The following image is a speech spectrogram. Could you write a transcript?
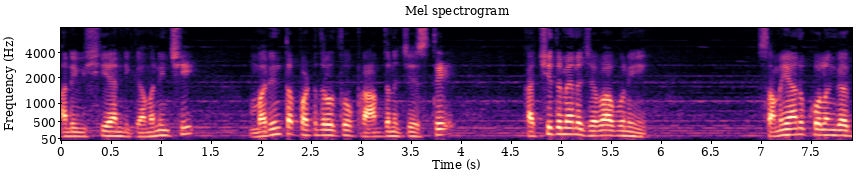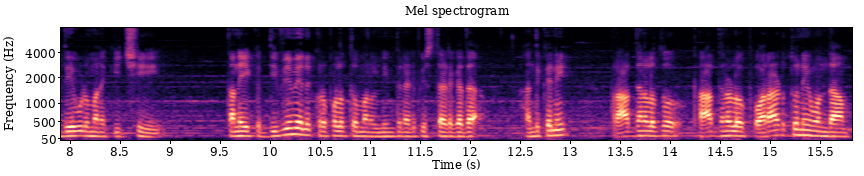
అనే విషయాన్ని గమనించి మరింత పట్టుదలతో ప్రార్థన చేస్తే ఖచ్చితమైన జవాబుని సమయానుకూలంగా దేవుడు మనకిచ్చి తన యొక్క దివ్యమైన కృపలతో మనల్ని నింపి నడిపిస్తాడు కదా. అందుకని ప్రార్థనలతో ప్రార్థనలో పోరాడుతూనే ఉందాం.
